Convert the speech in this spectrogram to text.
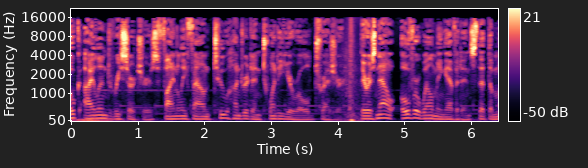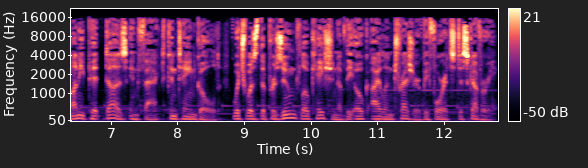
Oak Island researchers finally found 220-year-old treasure. There is now overwhelming evidence that the money pit does, in fact, contain gold, which was the presumed location of the Oak Island treasure before its discovery.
